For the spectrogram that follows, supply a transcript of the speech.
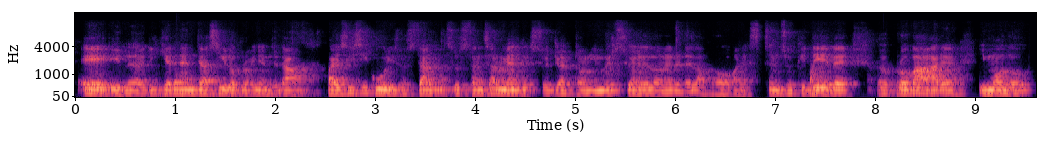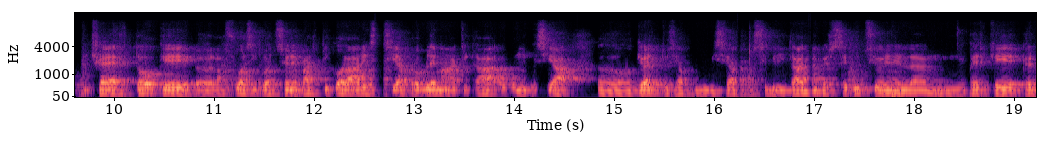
e il richiedente asilo proveniente da paesi sicuri sostan- sostanzialmente è soggetto a un'inversione dell'onere della prova, nel senso che deve eh, provare in modo certo che eh, la sua situazione particolare sia problematica o comunque sia eh, oggetto, sia, sia possibilità di persecuzione nel, perché per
